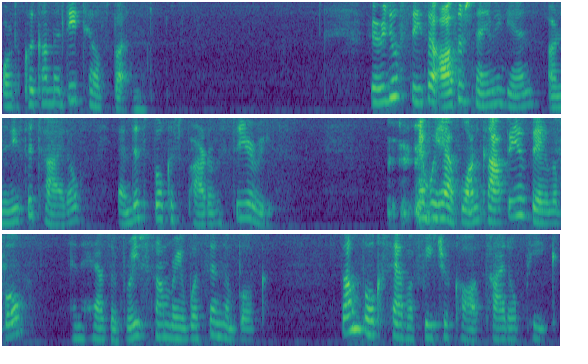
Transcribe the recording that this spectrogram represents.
or to click on the details button. Here you'll see the author's name again underneath the title, and this book is part of a series. And we have one copy available, and it has a brief summary of what's in the book. Some books have a feature called Title Peek.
